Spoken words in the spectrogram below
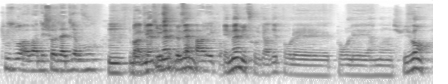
toujours avoir des choses à dire vous. Hmm. Bah, même, le même- faire parler. Quoi. Et même, il faut le garder pour les, pour les un à un suivants.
